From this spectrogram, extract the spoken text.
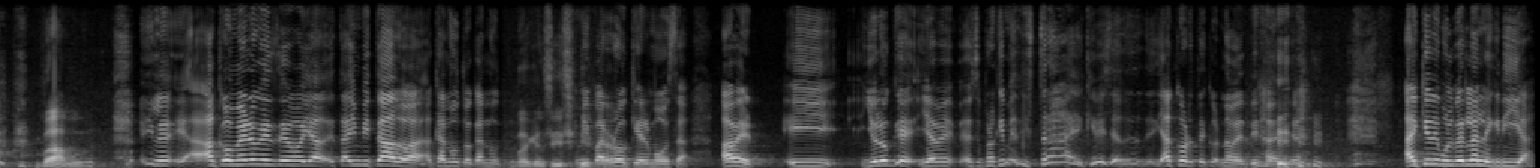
Vamos. y le- a comer un encebollado, está invitado a, a Canuto, Canuto, Vacancísimo. mi parroquia hermosa. A ver, y yo lo que, ya me, ¿para qué me distrae? ¿Qué? Ya corte, cor- no mentira. mentira. Hay que devolver la alegría,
